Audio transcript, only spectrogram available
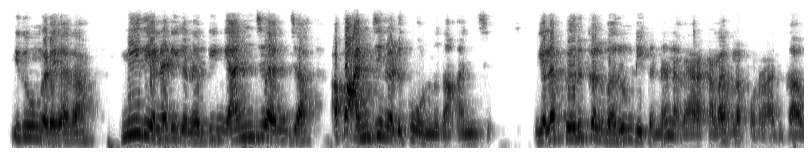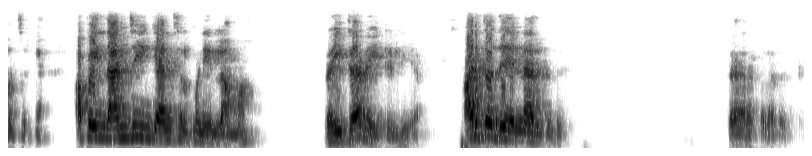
இதுவும் கிடையாதா? மீதி என்னடி கண்ணு இருக்கு? இங்க அஞ்சு அஞ்சா? அப்ப அஞ்சு நடுக்கு ஒண்ணுதான் அஞ்சு. இங்கெல்லாம் பெருக்கல் வரும்டி கண்ணு நான் வேற கலர்ல போடுறேன் அதுக்காக வச்சிருக்கேன். அப்ப இந்த அஞ்சையும் கேன்சல் பண்ணிடலாமா? ரைட்டா ரைட் இல்லையா? அடுத்தது என்ன இருக்குது? வேற கலர் இருக்கு.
